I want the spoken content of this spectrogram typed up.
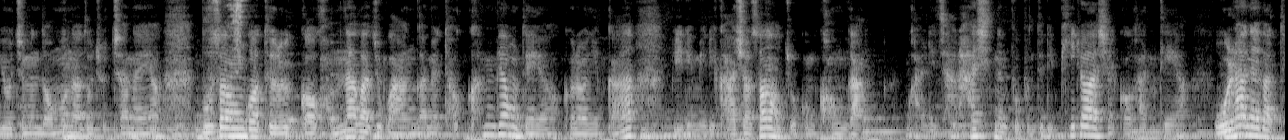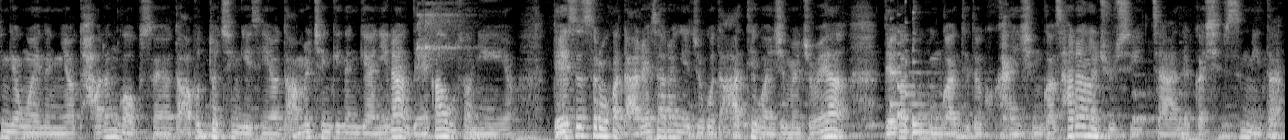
요즘은 너무나도 좋잖아요. 무서운 거 들을 거 겁나가지고 안 가면 더 큰 병 돼요. 그러니까 미리 미리 가셔서 조금 건강 관리 잘 하시는 부분들이 필요하실 것 같아요. 올 한 해 같은 경우에는요, 다른 거 없어요. 나부터 챙기세요. 남을 챙기는 게 아니라 내가 우선이에요. 내 스스로가 나를 사랑해주고 나한테 관심을 줘야 내가 누군가한테도 그 관심과 사랑을 줄 수 있지 않을까 싶습니다.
